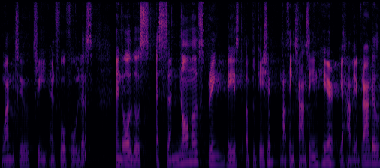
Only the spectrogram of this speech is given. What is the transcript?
one, two, three, and four folders, and all those as a normal Spring-based application, nothing fancy in here. You have your Gradle,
